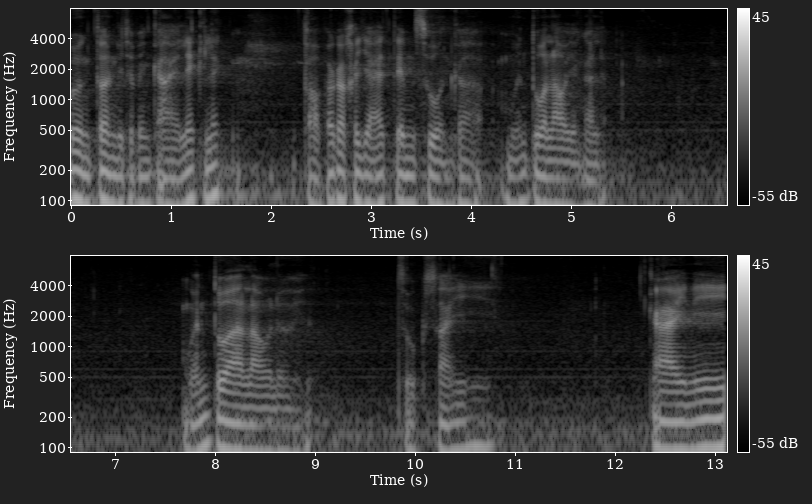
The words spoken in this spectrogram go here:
เบื้องต้นก็จะเป็นกายเล็กๆ ต่อไปก็ขยายเต็มส่วนก็เหมือนตัวเราอย่างนั้นแหละ เหมือนตัวเราเลย สุขใส กายนี้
